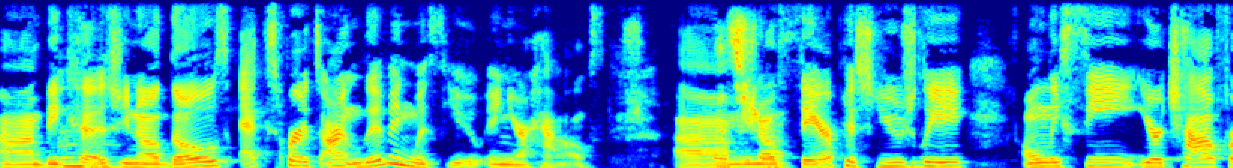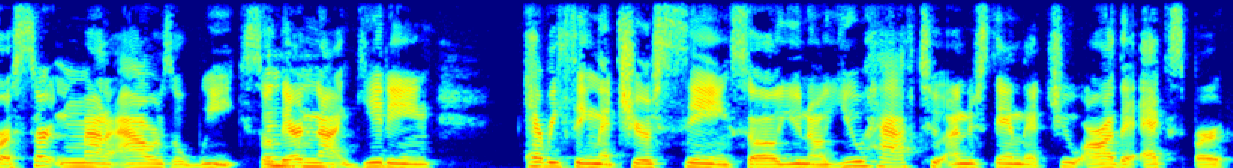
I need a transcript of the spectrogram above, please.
um, because mm-hmm. you know those experts aren't living with you in your house. Um, you know, therapists usually only see your child for a certain amount of hours a week, so mm-hmm. they're not getting everything that you're seeing. So you know, you have to understand that you are the expert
